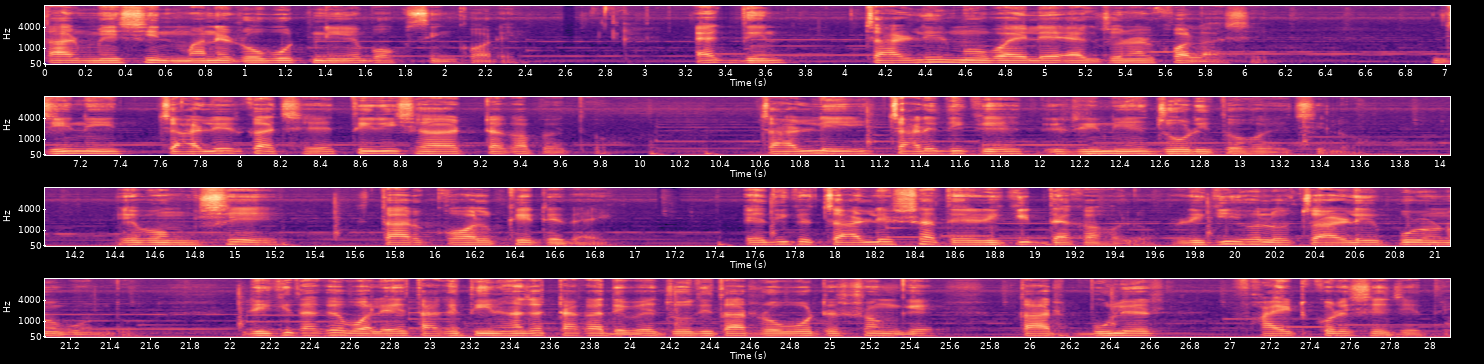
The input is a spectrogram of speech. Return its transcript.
তার মেশিন মানে রোবট নিয়ে বক্সিং করে। একদিন চার্লির মোবাইলে একজনের কল আসে। যিনি চার্লির কাছে তিরিশ হাজার টাকা পেত। চার্লি চারিদিকে ঋণে জড়িত হয়েছিল এবং সে তার কল কেটে দেয়। এদিকে চার্লির সাথে রিকির দেখা হলো। রিকি হলো চার্লির পুরনো বন্ধু। রিকি তাকে বলে, তাকে তিন হাজার টাকা দেবে যদি তার রোবটের সঙ্গে তার বুলের ফাইট করে সে যেতে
